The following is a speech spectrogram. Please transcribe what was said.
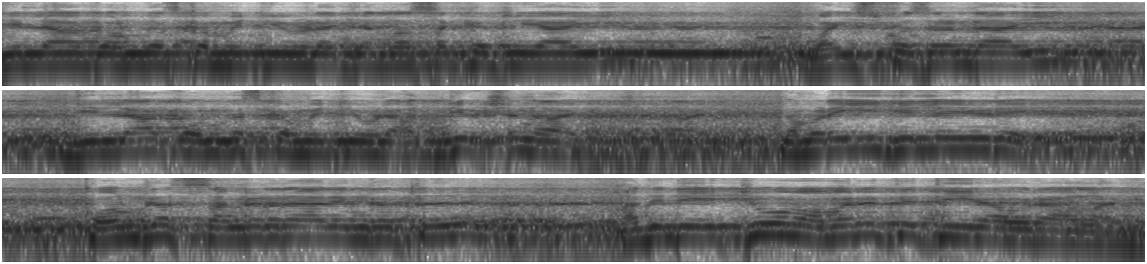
ജില്ലാ കോൺഗ്രസ് കമ്മിറ്റിയുടെ ജനറൽ സെക്രട്ടറിയായി വൈസ് പ്രസിഡന്റായി ജില്ലാ കോൺഗ്രസ് കമ്മിറ്റിയുടെ അധ്യക്ഷനായി. നമ്മുടെ ഈ ജില്ലയുടെ കോൺഗ്രസ് സംഘടനാ രംഗത്ത് അതിന്റെ ഏറ്റവും അമരത്തെത്തിയ ഒരാളായി.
